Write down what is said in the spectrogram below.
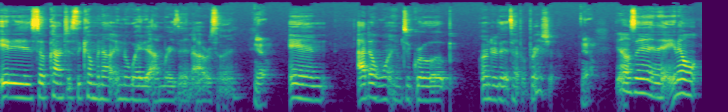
it is subconsciously coming out in the way that I'm raising our son. Yeah. And I don't want him to grow up under that type of pressure. Yeah. You know what I'm saying? And, you know,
